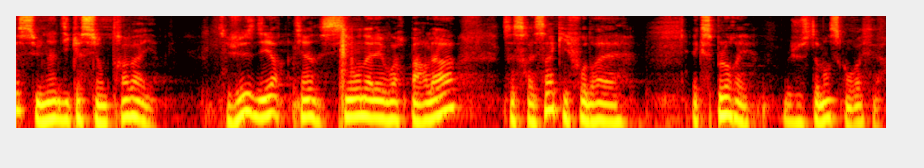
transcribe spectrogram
c'est une indication de travail? C'est juste dire, tiens, si on allait voir par là, ce serait ça qu'il faudrait explorer, justement ce qu'on va faire.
